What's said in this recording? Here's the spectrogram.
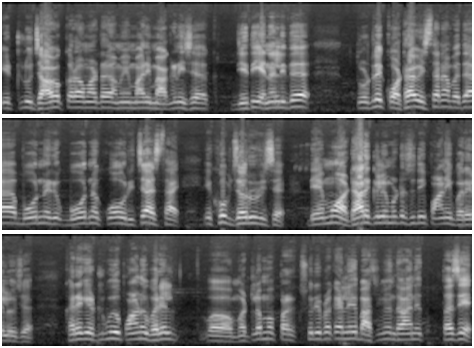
એટલું જાવક કરવા માટે અમે મારી માગણી છે. જેથી એના લીધે ટોટલી કોઠા વિસ્તારના બધા બોરને બોરને કૂવો રિચાર્જ થાય એ ખૂબ જરૂરી છે. ડેમમાં અઢાર કિલોમીટર સુધી પાણી ભરેલું છે. ખરેખર એટલું બધું પાણી ભરેલ મતલબમાં પ્ર- સૂર્યપ્રકાશને લીધે બાષ્પીભવન થવાની થશે.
